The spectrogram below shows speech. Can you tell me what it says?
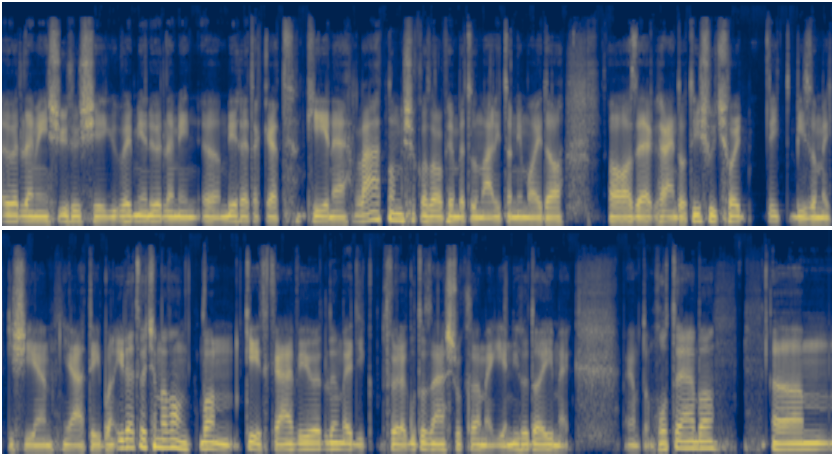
örlemény sűrűségű, vagy milyen örlemény méreteket kéne látnom, és akkor az alapján be tudom állítani majd a, az elgrindot is, úgyhogy itt bízom egy kis ilyen játékban. Illetve, hogyha már van, van két kávéördlöm, egyik főleg utazásokra, meg ilyen irodai, meg, meg nem tudom, hotelba, um,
